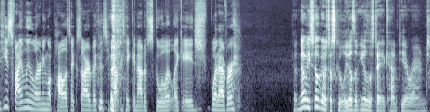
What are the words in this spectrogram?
he's finally learning what politics are because he got taken out of school at like age whatever. No, he still goes to school. He doesn't. He doesn't stay at camp year round.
